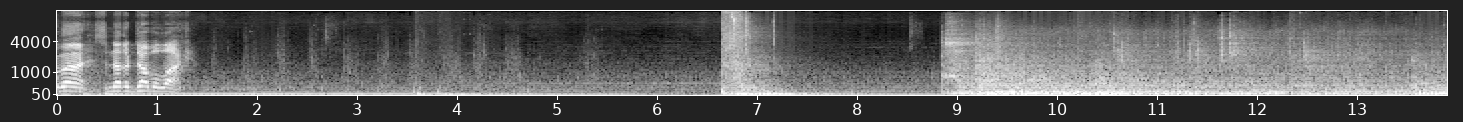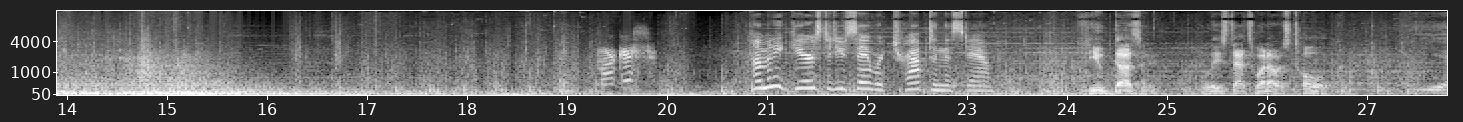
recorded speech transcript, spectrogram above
Come on, it's another double lock. Marcus? How many gears did you say were trapped in this dam? A few dozen. At least that's what I was told. Yeah,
